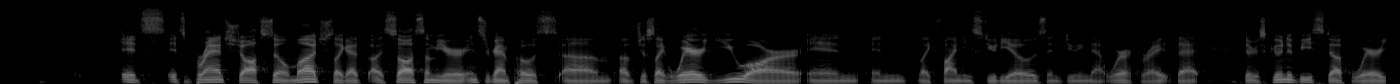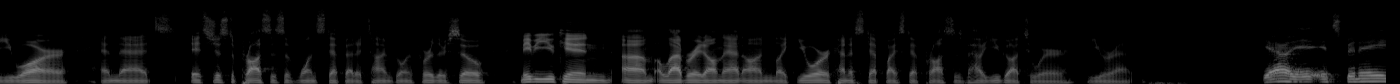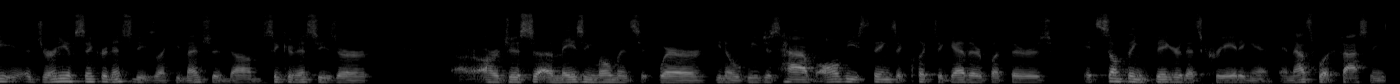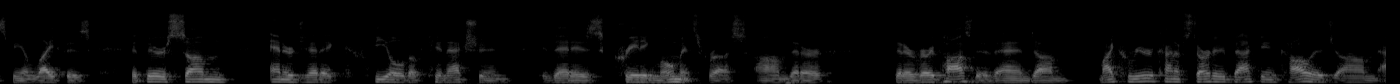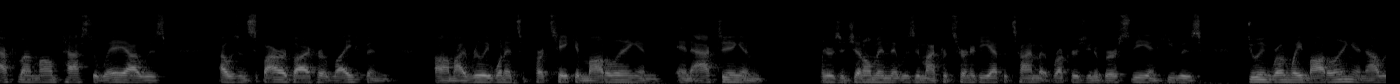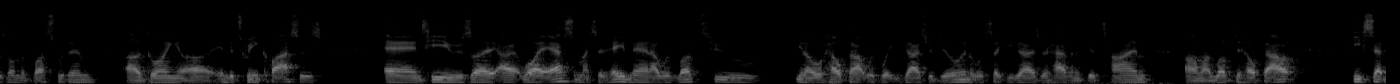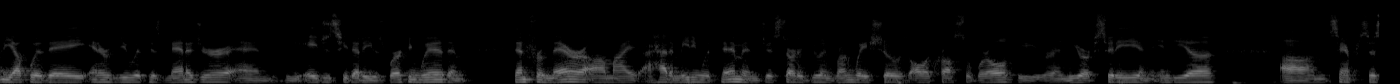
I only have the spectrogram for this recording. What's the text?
it's it's branched off so much. Like I, I saw some of your Instagram posts um, of just like where you are in in like finding studios and doing that work, right? That there's going to be stuff where you are, and that it's just a process of one step at a time going further. So maybe you can um, elaborate on that on like your kind of step by step process of how you got to where you're at. Yeah, it, has been a, a, journey of synchronicities, like you mentioned. Um, synchronicities are, are are just amazing moments where you know we just have all these things that click together, but there's it's something bigger that's creating it, and that's what fascinates me in life is that there's some energetic field of connection that is creating moments for us um, that are that are very positive and um, my career kind of started back in college. Um, after my mom passed away, I was I was inspired by her life, and um, I really wanted to partake in modeling and and acting. And there was a gentleman that was in my fraternity at the time at Rutgers University, and he was doing runway modeling, and I was on the bus with him, uh, going uh, in between classes. And he was like, I, well, I asked him, I said, hey, man, I would love to, you know, help out with what you guys are doing. It looks like you guys are having a good time. Um, I'd love to help out. He set me up with a interview with his manager and the agency that he was working with and then from there um, I, I, had a meeting with him and just started doing runway shows all across the world. We were in new york city and india um, san francisco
